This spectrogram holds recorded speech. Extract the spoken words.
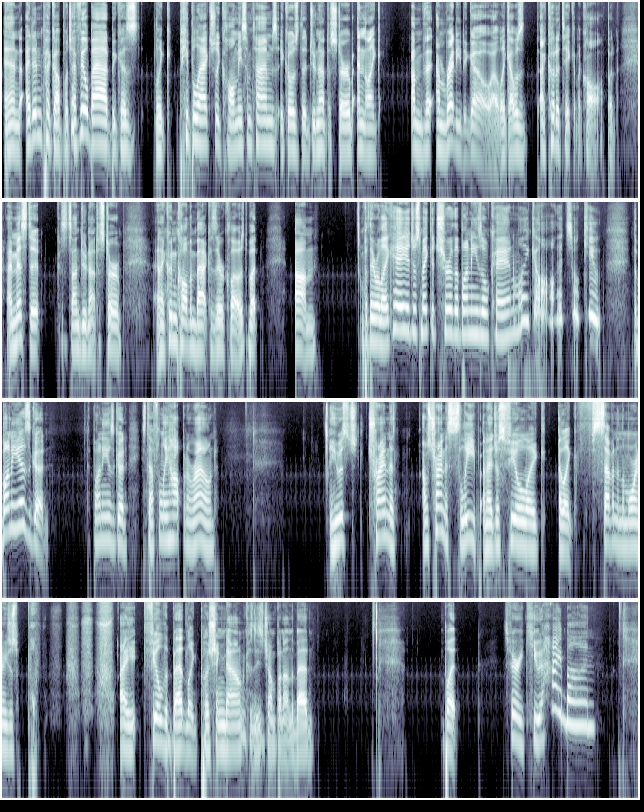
and I didn't pick up, which I feel bad because like people actually call me sometimes. It goes to do not disturb, and like I'm ve- I'm ready to go. Like I was I could have taken the call, but I missed it because it's on do not disturb, and I couldn't call them back because they were closed. But um, but they were like, hey, just making sure the bunny's okay, and I'm like, oh, it's so cute. The bunny is good. The bunny is good. He's definitely hopping around. He was trying to. I was trying to sleep, and I just feel like at like seven in the morning, just I feel the bed like pushing down because he's jumping on the bed. But it's very cute. Hi, Bun.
